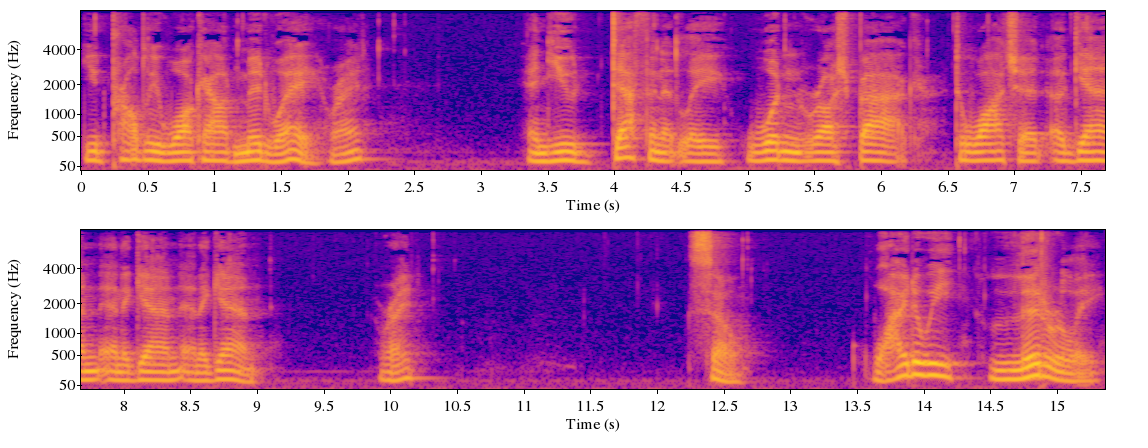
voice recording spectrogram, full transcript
You'd probably walk out midway, right? And you definitely wouldn't rush back to watch it again and again and again, right? So, why do we literally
